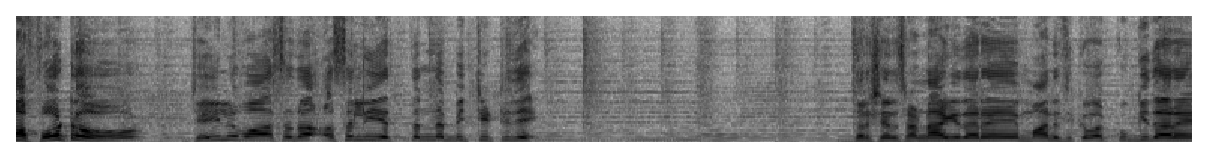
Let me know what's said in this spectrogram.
ಆ ಫೋಟೋ ಜೈಲುವಾಸದ ಅಸಲಿಯತ್ತನ್ನು ಬಿಚ್ಚಿಟ್ಟಿದೆ. ದರ್ಶನ್ ಸಣ್ಣಾಗಿದ್ದಾರೆ, ಮಾನಸಿಕವಾಗಿ ಕುಗ್ಗಿದ್ದಾರೆ,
